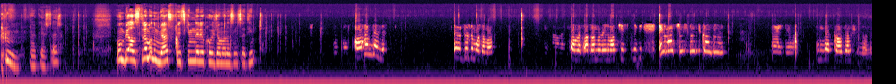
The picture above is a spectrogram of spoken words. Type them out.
Arkadaşlar. Oğlum bir alıştıramadım ya. Şu facecam'i nereye koyacağım anasını satayım. Adam geldi. Öldürdüm adamı. Tamam adamın elmas bir... Elmas chest'ine kaldı. Nerede? Bir dakika alacağım onu.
